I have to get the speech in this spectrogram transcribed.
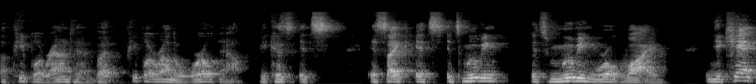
of people around him, but people around the world now, because it's it's like it's it's moving, it's moving worldwide. And you can't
